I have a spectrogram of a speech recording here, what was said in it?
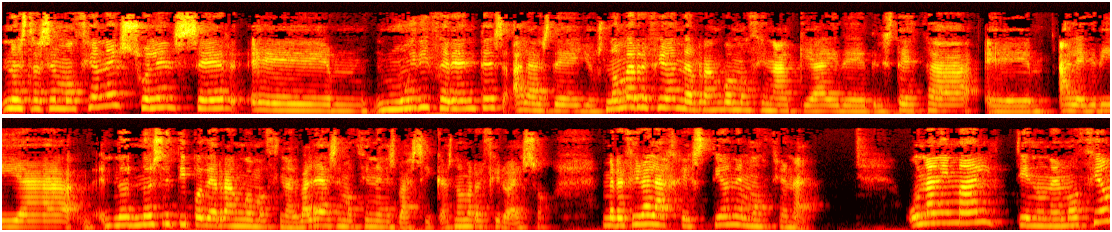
Nuestras emociones suelen ser eh, muy diferentes a las de ellos. No me refiero en el rango emocional que hay de tristeza, eh, alegría, no, no, ese tipo de rango emocional, ¿vale? Las emociones básicas, no me refiero a eso. Me refiero a la gestión emocional. Un animal tiene una emoción,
